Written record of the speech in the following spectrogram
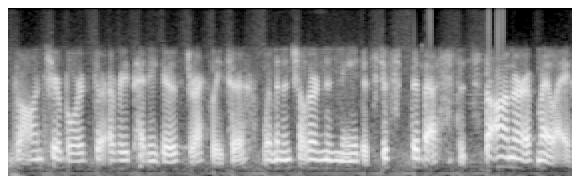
volunteer board, so every penny goes directly to women and children in need. It's just the best. It's the honor of my life.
